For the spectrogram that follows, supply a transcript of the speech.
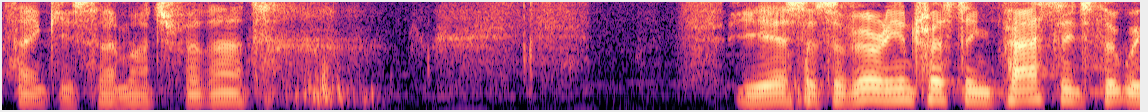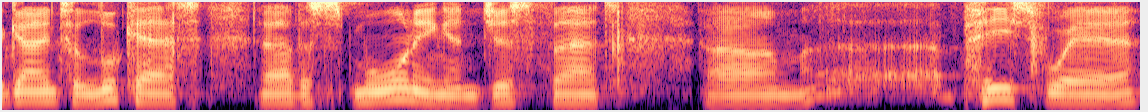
Thank you so much for that. Yes, it's a very interesting passage that we're going to look at uh, this morning, and just that um, piece where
